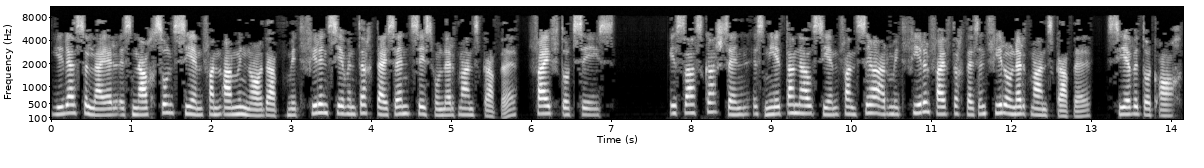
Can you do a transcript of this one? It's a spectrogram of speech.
Judase leier is Nachson sien van Aminadab met 74.600 manskappe, 5 tot 6. Isaskar sin is Netanel sien van Sear met 54.400 manskappe, 7 tot 8.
